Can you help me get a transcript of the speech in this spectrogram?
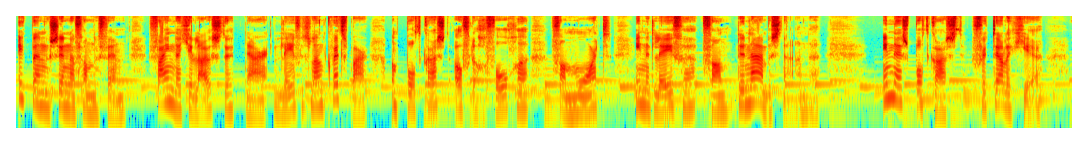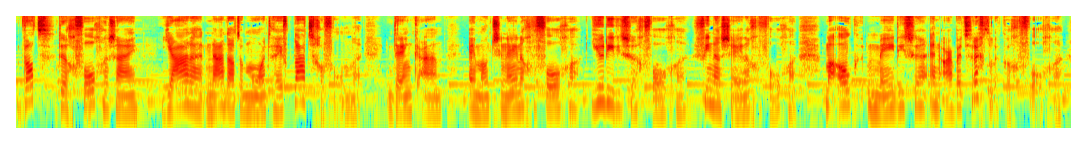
Ik ben Lucinda van der Ven. Fijn dat je luistert naar Levenslang Kwetsbaar, een podcast over de gevolgen van moord in het leven van de nabestaanden. In deze podcast vertel ik je wat de gevolgen zijn jaren nadat de moord heeft plaatsgevonden. Denk aan emotionele gevolgen, juridische gevolgen, financiële gevolgen, maar ook medische en arbeidsrechtelijke gevolgen.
